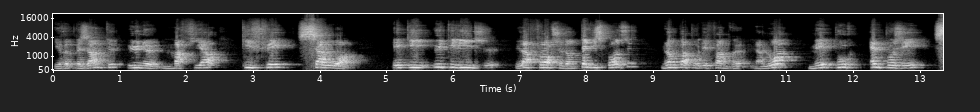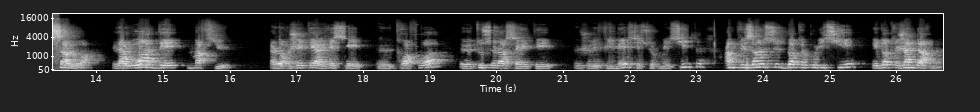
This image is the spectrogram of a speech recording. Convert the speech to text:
ils représentent une mafia qui fait sa loi et qui utilise la force dont elle dispose, non pas pour défendre la loi, mais pour imposer sa loi, la loi des mafieux. Alors j'ai été agressé euh, trois fois, euh, tout cela ça a été, je l'ai filmé, c'est sur mes sites, en présence d'autres policiers et d'autres gendarmes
